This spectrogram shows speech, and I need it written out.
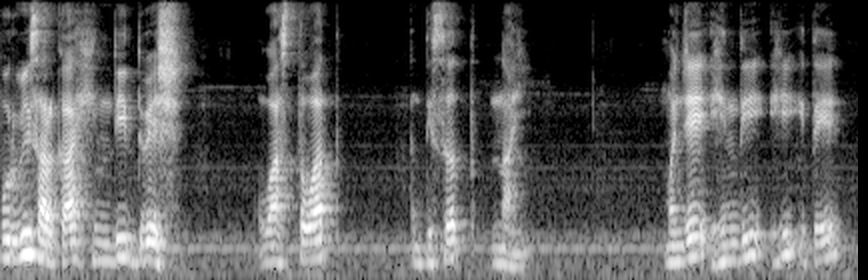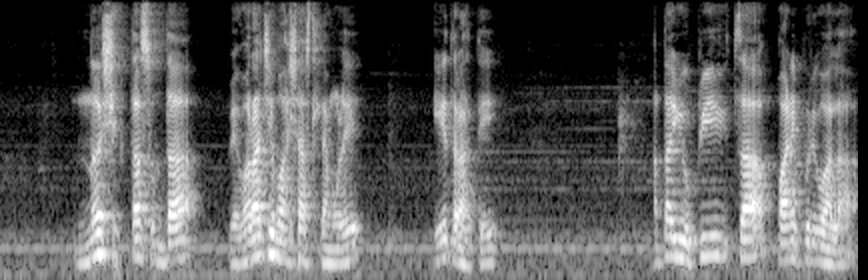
पूर्वीसारखा हिंदी द्वेष वास्तवात दिसत नाही. म्हणजे हिंदी ही इथे न शिकतासुद्धा व्यवहाराची भाषा असल्यामुळे येत राहते. आता यू पीचा पाणीपुरीवाला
